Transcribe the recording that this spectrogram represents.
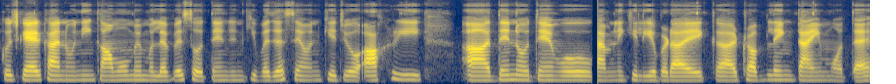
کچھ غیر قانونی کاموں میں ملوث ہوتے ہیں جن کی وجہ سے ان کے جو آخری دن ہوتے ہیں وہ فیملی کے لیے بڑا ایک ٹربلنگ ٹائم ہوتا ہے۔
